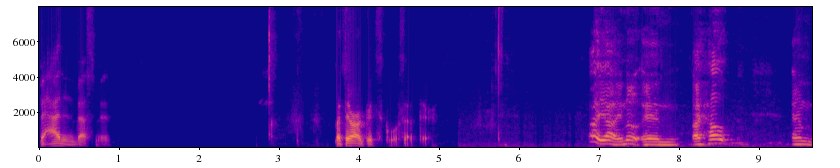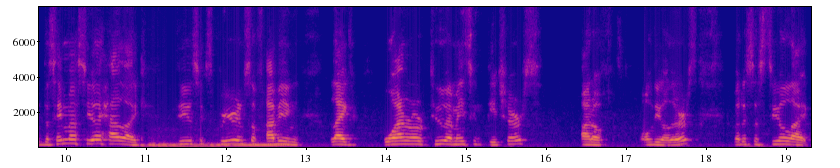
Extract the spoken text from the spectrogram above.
bad investment. But there are good schools out there. Oh yeah i know. And i had and the same as you i had like this experience of having like one or two amazing teachers out of all the others. But it's still like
